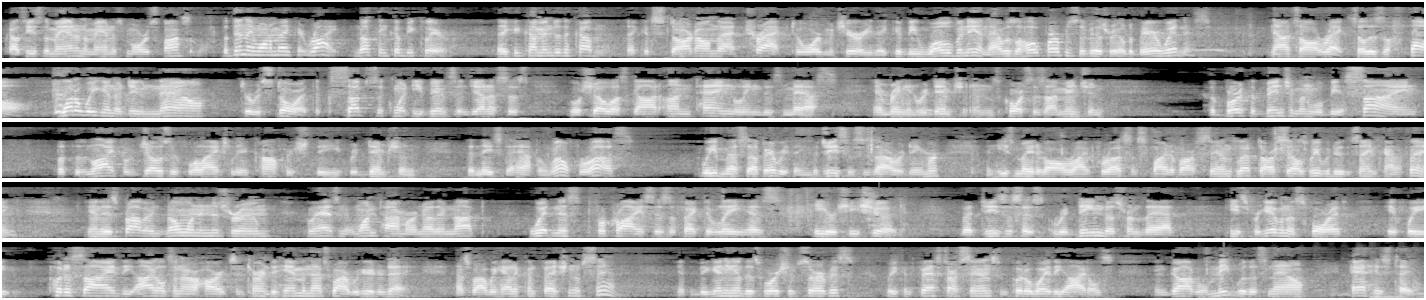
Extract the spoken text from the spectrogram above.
because he's the man and the man is more responsible. But then they want to make it right. Nothing could be clearer. They could come into the covenant. They could start on that track toward maturity. They could be woven in. That was the whole purpose of Israel to bear witness. Now it's all wrecked. So there's a fall. What are we going to do now to restore it? The subsequent events in Genesis will show us God untangling this mess and bringing redemption. And of course, as I mentioned, the birth of Benjamin will be a sign, but the life of Joseph will actually accomplish the redemption that needs to happen. Well, for us, we've messed up everything, but Jesus is our Redeemer, and He's made it all right for us in spite of our sins. Left ourselves, we would do the same kind of thing. And there's probably no one in this room who hasn't at one time or another not witnessed for Christ as effectively as he or she should. But Jesus has redeemed us from that. He's forgiven us for it. If we put aside the idols in our hearts and turn to Him, and that's why we're here today. That's why we had a confession of sin. At the beginning of this worship service, we confessed our sins and put away the idols, and God will meet with us now at His table.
